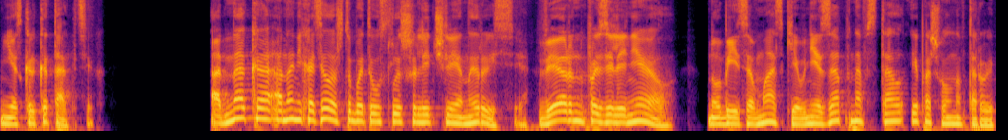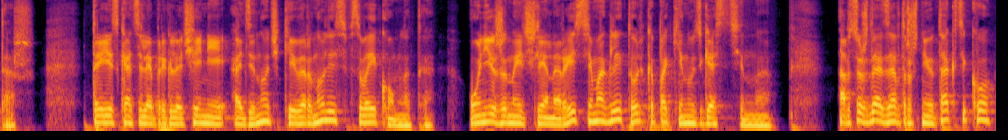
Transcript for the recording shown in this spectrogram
несколько тактик. Однако она не хотела, чтобы это услышали члены рыси. Верн позеленел, но убийца в маске внезапно встал и пошел на второй этаж. Три искателя приключений-одиночки вернулись в свои комнаты. Униженные члены рыси могли только покинуть гостиную. Обсуждать завтрашнюю тактику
